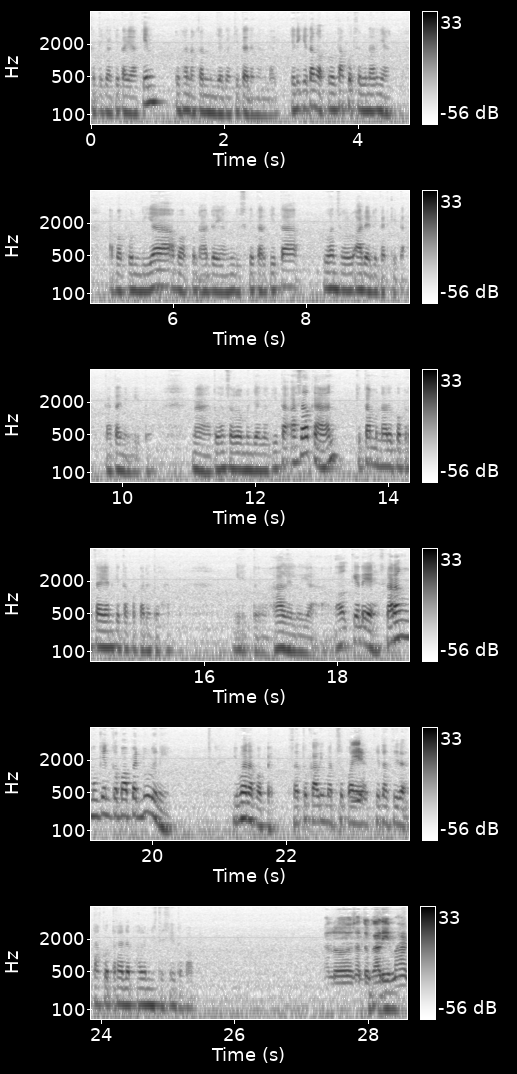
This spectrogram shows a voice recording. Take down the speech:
ketika kita yakin Tuhan akan menjaga kita dengan baik. Jadi kita nggak perlu takut sebenarnya apa pun dia apa pun ada yang di sekitar kita Tuhan selalu ada dekat kita katanya gitu. Nah Tuhan selalu menjaga kita asalkan kita menaruh kepercayaan kita kepada Tuhan. Gitu. Haleluya. Oke deh sekarang mungkin ke Papet dulu nih. Gimana Papet? Satu kalimat supaya Iya. kita tidak takut terhadap hal mistis itu Papet. Kalau satu kalimat,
